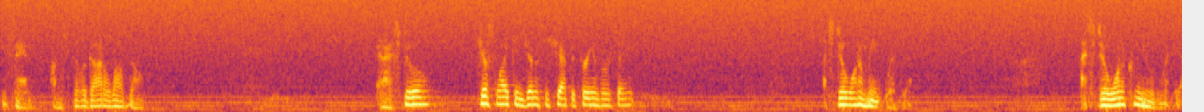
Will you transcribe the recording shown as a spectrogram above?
he's saying, I'm still a God of love, though. And I still, just like in Genesis chapter 3 and verse 8, I still want to meet with you. I still want to commune with you.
